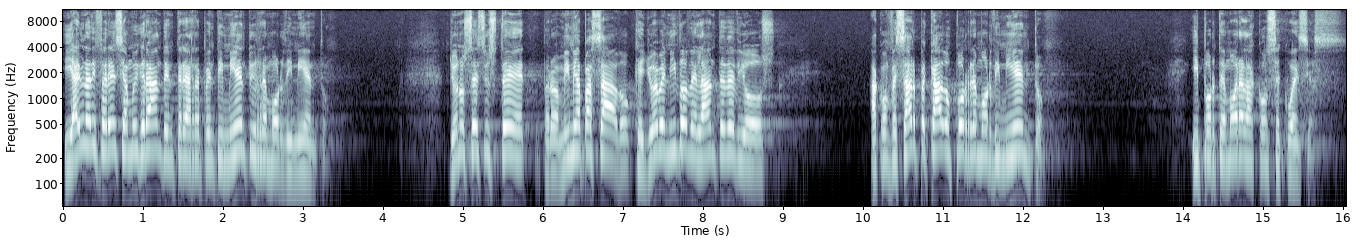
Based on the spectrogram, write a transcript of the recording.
Y hay una diferencia muy grande entre arrepentimiento y remordimiento. Yo no sé si usted, pero a mí me ha pasado que yo he venido delante de Dios a confesar pecados por remordimiento y por temor a las consecuencias,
